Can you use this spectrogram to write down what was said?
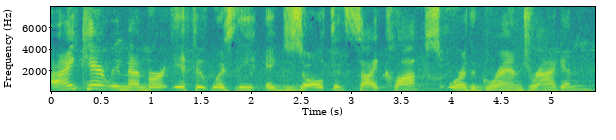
I can't remember if it was the Exalted Cyclops or the Grand Dragon.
